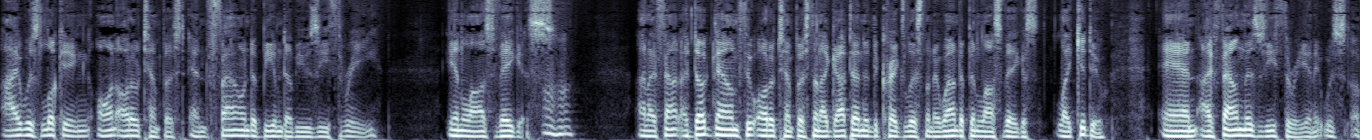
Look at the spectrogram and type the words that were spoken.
I was looking on Auto Tempest and found a BMW Z3 in Las Vegas. Uh-huh. And I found I dug down through Auto Tempest, then I got down into Craigslist, and I wound up in Las Vegas, like you do. And I found this Z3, and it was a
